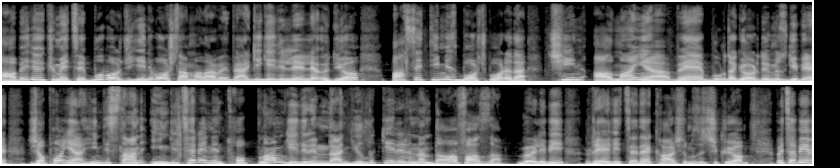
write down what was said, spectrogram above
ABD hükümeti bu borcu yeni borçlanmalar ve vergi gelirleriyle ödüyor. Bahsettiğimiz borç bu arada Çin, Almanya ve burada gördüğümüz gibi Japonya, Hindistan, İngiltere'nin toplam gelirinden, yıllık gelirinden daha fazla. Böyle bir realitede karşımıza çıkıyor. Ve tabii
